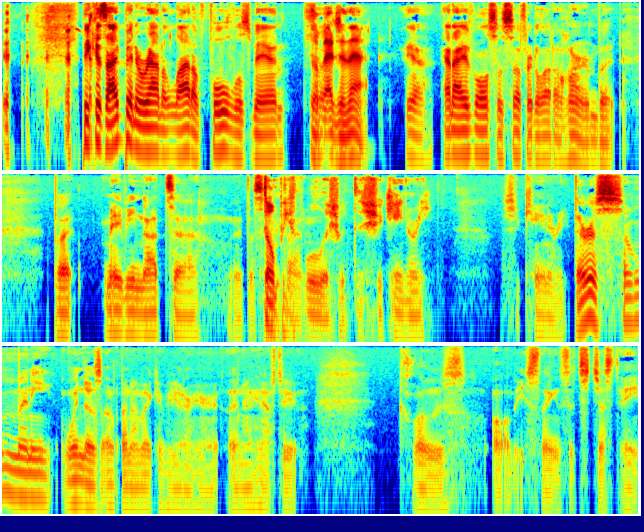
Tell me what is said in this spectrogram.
because I've been around a lot of fools, man. So imagine that. Yeah, and I've also suffered a lot of harm, but but maybe not uh, at the same Don't be time. foolish with this chicanery. Chicanery. There is so many windows open on my computer here, and I have to close all these things. It's just a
